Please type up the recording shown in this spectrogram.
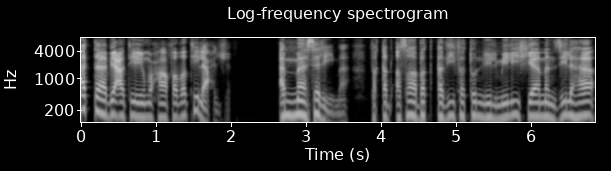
التابعة لمحافظة لحج أما سليمة فقد أصابت قذيفة للميليشيا منزلها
